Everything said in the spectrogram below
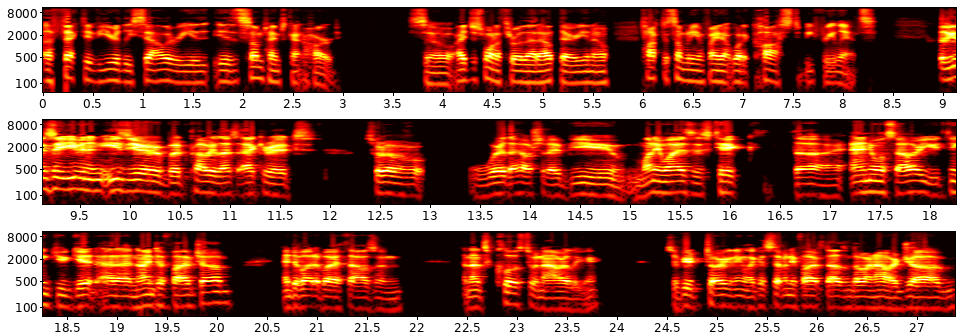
effective yearly salary is, is sometimes kind of hard. So I just want to throw that out there, you know, talk to somebody and find out what it costs to be freelance. I was going to say even an easier, but probably less accurate sort of where the hell should I be money wise is take the annual salary you'd think you'd get at a nine to five job and divide it by a thousand. And that's close to an hourly. So if you're targeting like a $75,000 an hour job,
